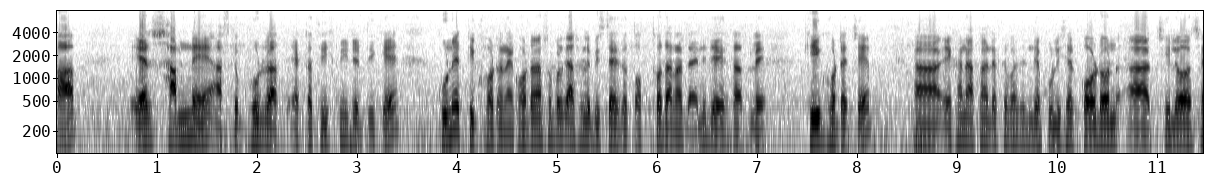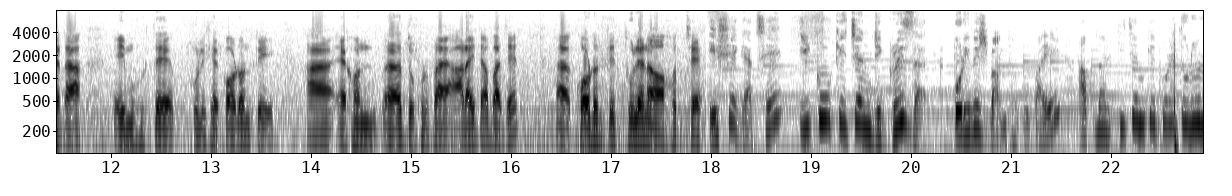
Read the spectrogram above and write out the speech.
পাব, এর সামনে আজকে ভোর রাত একটা ত্রিশ মিনিটের দিকে কোনো একটি ঘটনা ঘটনা সম্পর্কে আসলে বিস্তারিত তথ্য জানা যায়নি যে এটা আসলে কী ঘটেছে। এখানে আপনারা দেখতে পাচ্ছেন যে পুলিশের কর্ডন ছিল সেটা এই মুহূর্তে পুলিশের কর্ডনটি এখন দুপুর প্রায় আড়াইটা বাজে কর্ডনটি তুলে নেওয়া হচ্ছে। এসে গেছে ইকো কিচেন ডিগ্রিজার। পরিবেশ বান্ধব উপায়ে আপনার কিচেনকে করে তুলুন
